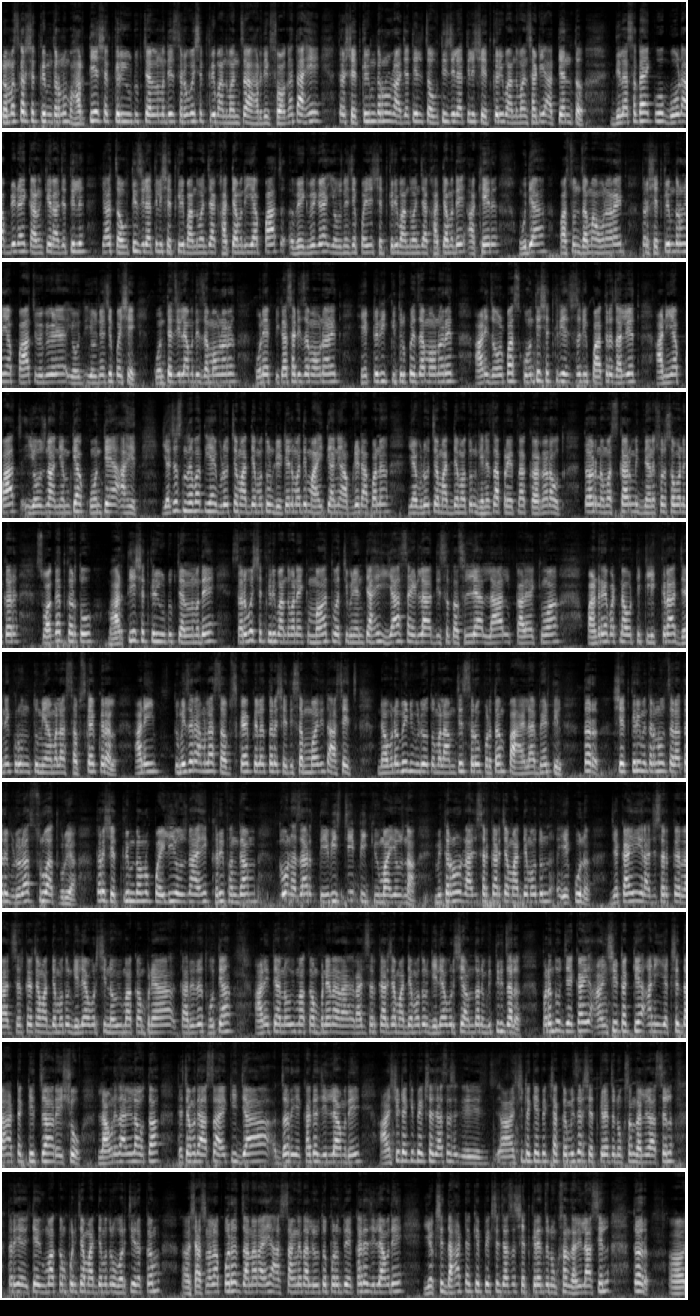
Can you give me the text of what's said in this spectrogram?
नमस्कार शेतकरी मित्रांनो भारतीय शेतकरी युट्यूब चॅनलमध्ये सर्व शेतकरी बांधवांचं हार्दिक स्वागत आहे. तर शेतकरी मित्रांनो राज्यातील चौतीस जिल्ह्यातील शेतकरी बांधवांसाठी अत्यंत दिलासादायक व गोड अपडेट आहे. कारण की राज्यातील या चौतीस जिल्ह्यातील शेतकरी बांधवांच्या खात्यामध्ये या पाच वेगवेगळ्या योजनेचे पैसे शेतकरी बांधवांच्या खात्यामध्ये अखेर उद्यापासून जमा होणार आहेत. तर शेतकरी मित्रांनो या पाच वेगवेगळ्या यो योजनेचे पैसे कोणत्या जिल्ह्यामध्ये जमा होणार आहेत कोण्या पिकासाठी जमा होणार आहेत हेक्टरी किती रुपये जमा होणार आहेत आणि जवळपास कोणते शेतकरी याच्यासाठी पात्र झाले आहेत आणि या पाच योजना नेमक्या कोणत्या आहेत याच्याच संदर्भात या व्हिडिओच्या माध्यमातून डिटेलमध्ये माहिती आणि अपडेट आपण या व्हिडिओच्या माध्यमातून घेण्याचा प्रयत्न करणार आहोत. तर नमस्कार मी ज्ञानेश्वर सवणकर. स्वागत करतो भारतीय शेतकरी युट्यूब चॅनलमध्ये. सर्व शेतकरी बांधवांना एक महत्त्वाची विनंती आहे. या साईडला दिसत असलेल्या लाल काळ्या किंवा पांढऱ्या बटनावरती क्लिक करा. जेणेकरून तुम्ही आम्हाला सबस्क्राईब कराल. आणि तुम्ही जर आम्हाला सबस्क्राईब केलं तर शेती संबंधित असेच नवनवीन व्हिडिओ तुम्हाला आमचे सर्वप्रथम पाहायला भेटतील. तर शेतकरी मित्रांनो चला तर व्हिडिओला सुरुवात करूया. तर शेतकरी मित्रांनो पहिली योजना आहे खरीप हंगाम दोन हजार तेवीसची पीक विमा योजना. मित्रांनो राज्य सरकारच्या माध्यमातून एकूण जे काही राज्य सरकार राज्य सरकारच्या माध्यमातून गेल्या वर्षी नऊ विमा कंपन्या कार्यरत होत्या आणि त्या नऊ विमा कंपन्यांना राज्य सरकारच्या माध्यमातून गेल्या वर्षी अनुदान वितरित झालं. परंतु जे काही ऐंशी टक्के आणि एकशे दहा टक्केचा रेशो लावण्यात आलेला होता. त्याच्यामध्ये असं आहे की ज्या जर एखाद्या जिल्ह्यामध्ये ऐंशी टक्केपेक्षा जास्त ऐंशी टक्केपेक्षा कमी जर शेतकऱ्यांचं नुकसान झालेलं असेल तर त्या विमा कंपनीच्या माध्यमातून वरची रक्कम शासनाला परत जाणार आहे असं सांगण्यात आलेलं होतं. परंतु एखाद्या जिल्ह्यामध्ये एकशे दहा टक्केपेक्षा जास्त शेतकऱ्यांचं नुकसान झालेलं असेल तर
